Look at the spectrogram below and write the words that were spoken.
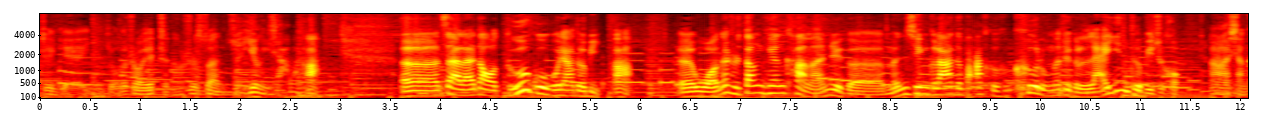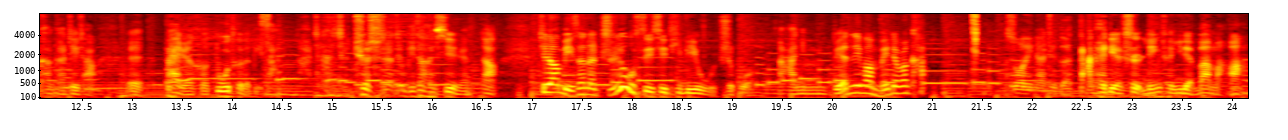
这个有的时候也只能是算嘴硬一下吧啊。呃，再来到德国国家德比啊。呃，我呢是当天看完这个门兴格拉德巴赫和科隆的这个莱茵德比之后啊，想看看这场呃拜仁和多特的比赛啊，这个这确实这个比赛很吸引人啊。这场比赛呢只有 CCTV 五直播啊，你们别的地方没地方看，所以呢这个打开电视凌晨一点半嘛啊，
